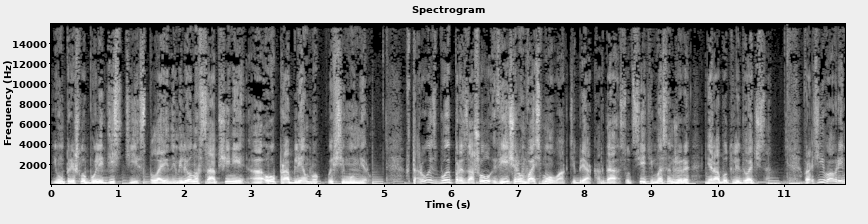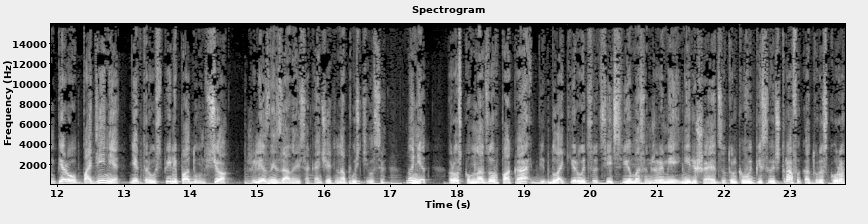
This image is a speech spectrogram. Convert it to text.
ему пришло более 10,5 миллионов сообщений а, о проблемах по всему миру. Второй сбой произошел вечером 8 октября, когда соцсети и мессенджеры не работали два часа. В России во время первого падения некоторые успели подумать, все, железный занавес окончательно опустился. Но нет – Роскомнадзор пока блокирует соцсеть с ее мессенджерами не решается, только выписывает штрафы, которые скоро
